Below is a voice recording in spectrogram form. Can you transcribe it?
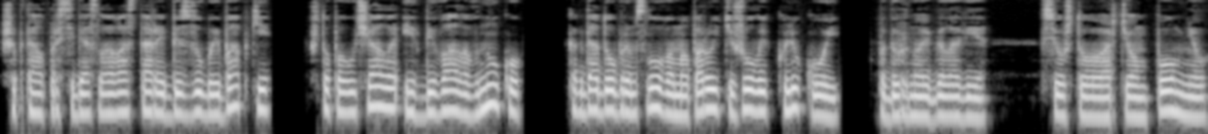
Шептал про себя слова старой беззубой бабки, что поучала и вбивала внуку, когда добрым словом, а порой тяжелой клюкой по дурной голове. Все, что Артем помнил,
